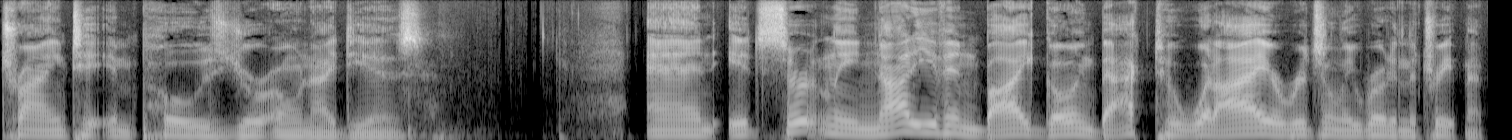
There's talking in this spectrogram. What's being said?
trying to impose your own ideas and it's certainly not even by going back to what I originally wrote in the treatment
